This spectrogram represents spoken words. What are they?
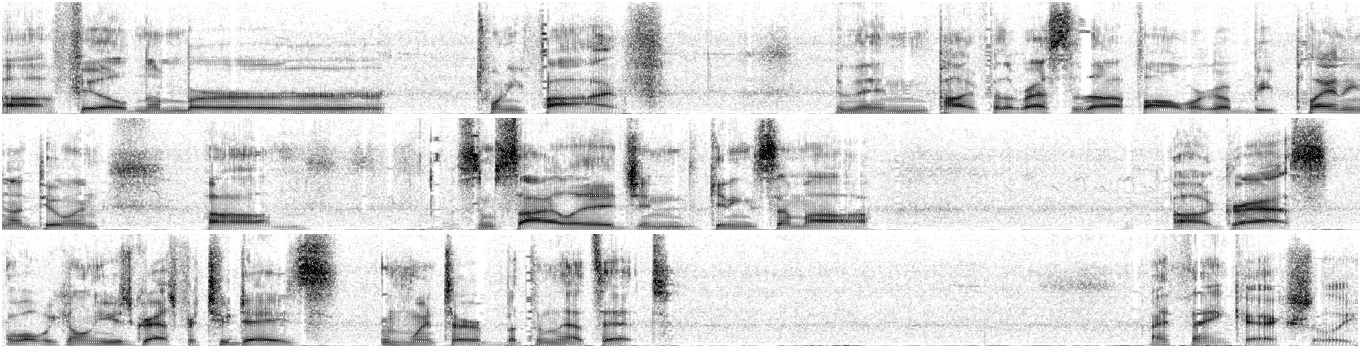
uh, field number 25. And then probably for the rest of the fall, we're going to be planning on doing um, some silage and getting some uh, uh, grass. Well, we can only use grass for two days in winter, but then that's it. I think actually.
